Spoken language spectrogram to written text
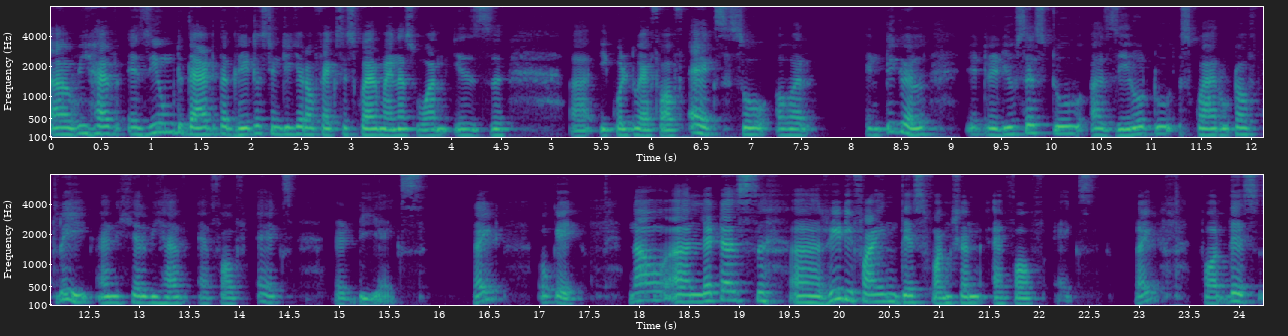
uh, we have assumed that the greatest integer of x square minus 1 is uh, equal to f of x. So our integral it reduces to a 0 to square root of 3 and here we have f of x dx right? Okay now uh, let us uh, redefine this function f of x, right? For this,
